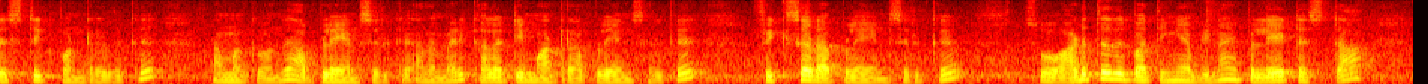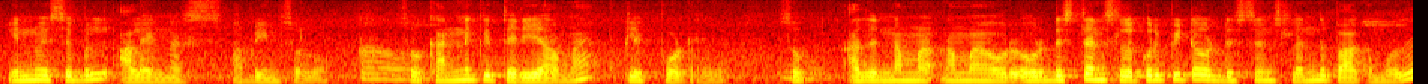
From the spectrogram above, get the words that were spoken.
ரெஸ்ட்ரிக்ட் பண்ணுறதுக்கு நமக்கு வந்து அப்ளையன்ஸ் இருக்குது அந்த மாதிரி கலட்டி மாற்ற அப்ளையன்ஸ் இருக்குது ஃபிக்ஸட் அப்ளையன்ஸ் இருக்குது ஸோ அடுத்தது பார்த்தீங்க அப்படின்னா இப்போ லேட்டஸ்ட்டாக இன்விசிபிள் அலைனர்ஸ் அப்படின்னு சொல்லுவோம். ஸோ கண்ணுக்கு தெரியாமல் கிளிப் போடுறது. ஸோ அது நம்ம நம்ம ஒரு ஒரு டிஸ்டன்ஸில் குறிப்பிட்ட ஒரு டிஸ்டன்ஸ்லேருந்து பார்க்கும்போது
